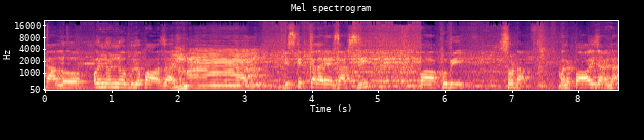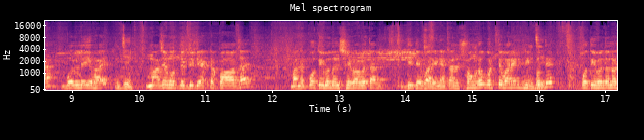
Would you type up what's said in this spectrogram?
কালো অন্য অন্য অন্যগুলো পাওয়া যায়। বিস্কিট কালারের জার্সি পাওয়া খুবই ছোটা। মানে পাওয়াই যায় না বললেই হয়। জি। মাঝে মধ্যে দুটি একটা পাওয়া যায়। মানে প্রতিবেদন সেভাবে তার দিতে পারি না কারণ সংগ্রহ করতে পারেন ঠিক মতে প্রতিবেদনও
